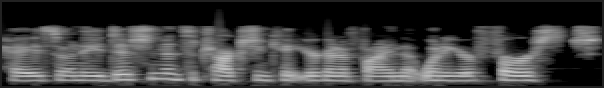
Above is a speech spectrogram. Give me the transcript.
okay? So in the addition and subtraction kit you're going to find that one of your first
